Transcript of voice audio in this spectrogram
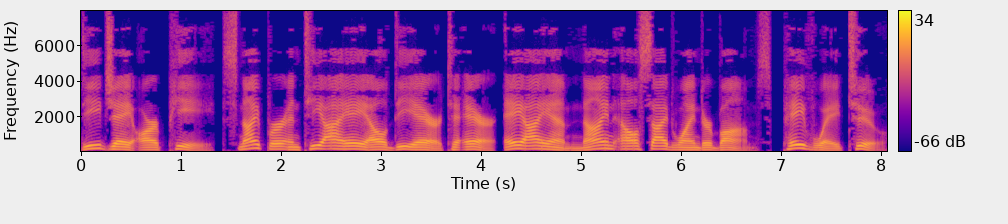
DJRP, Sniper and TIALD air-to-air, AIM-9L Sidewinder bombs, Paveway 2,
